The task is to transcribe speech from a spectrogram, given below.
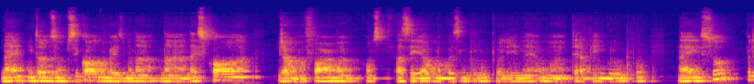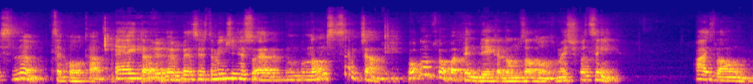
né? Introduzir um psicólogo mesmo na, na, na escola, de alguma forma, fazer alguma coisa em grupo ali, né? Uma terapia em grupo, né? Isso precisa ser colocado. É, então, eu, eu pensei justamente nisso. É, não necessariamente, ah, vamos para atender cada um dos alunos, mas tipo assim, faz lá um,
